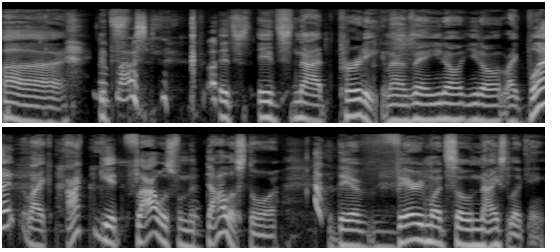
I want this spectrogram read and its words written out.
uh it's flowers- it's it's not pretty. You know what I'm saying? You know, you know, like what? Like I can get flowers from the dollar store. They're very much so nice looking.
